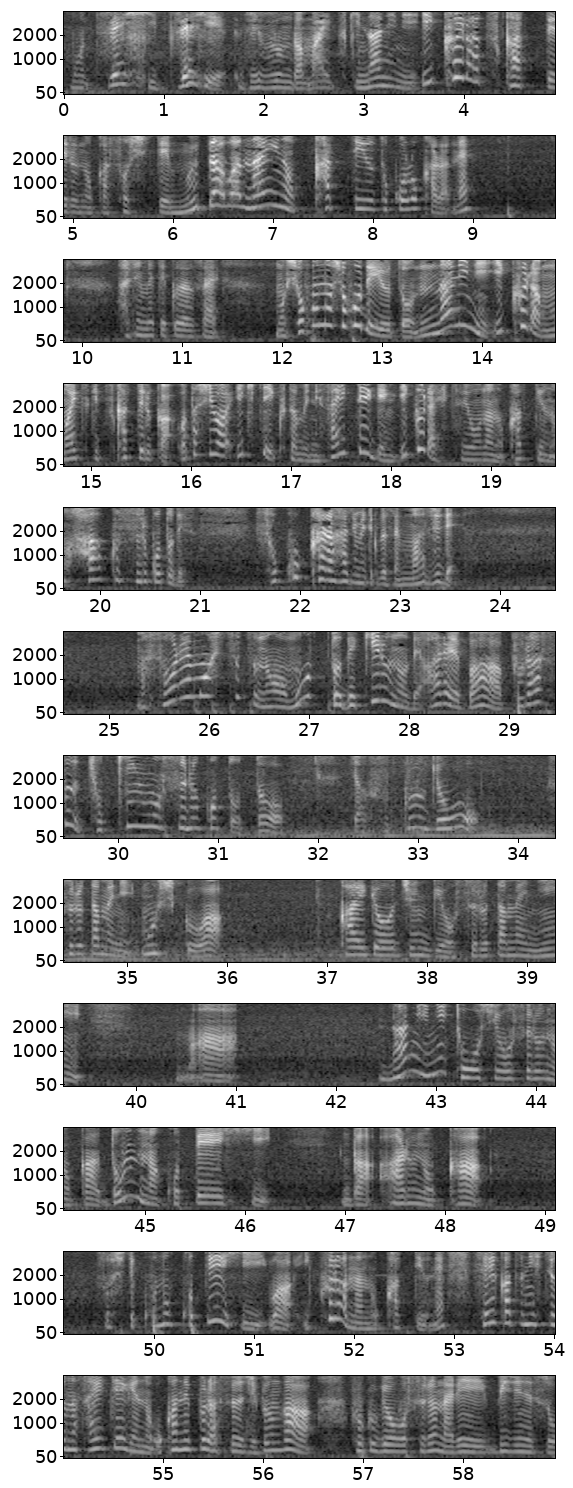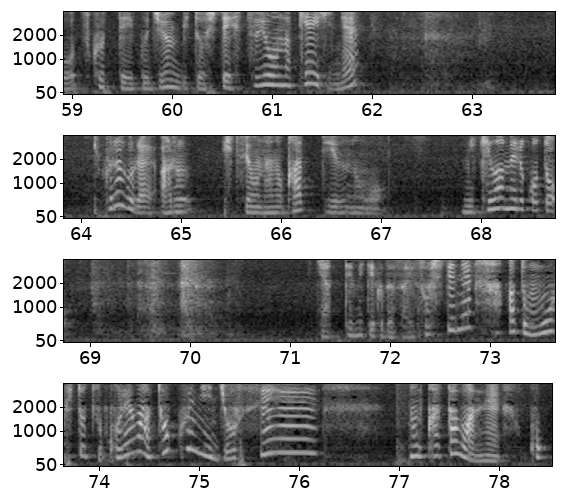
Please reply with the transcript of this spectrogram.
もうぜひぜひ自分が毎月何にいくら使ってるのか、そして無駄はないのかっていうところからね、始めてください。もう初歩の初歩で言うと何にいくら毎月使ってるか、私は生きていくために最低限いくら必要なのかっていうのは把握することです。そこから始めてください。マジで。まあ、それもしつつの、もっとできるのであれば、プラス貯金をすることと、じゃあ副業をするために、もしくは開業準備をするために、まあ何に投資をするのかどんな固定費があるのかそしてこの固定費はいくらなのかっていうね生活に必要な最低限のお金プラス自分が副業をするなりビジネスを作っていく準備として必要な経費ねいくらぐらいある必要なのかっていうのを見極めること。やってみてください。そしてね、あともう一つ、これは特に女性の方はね、こ、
